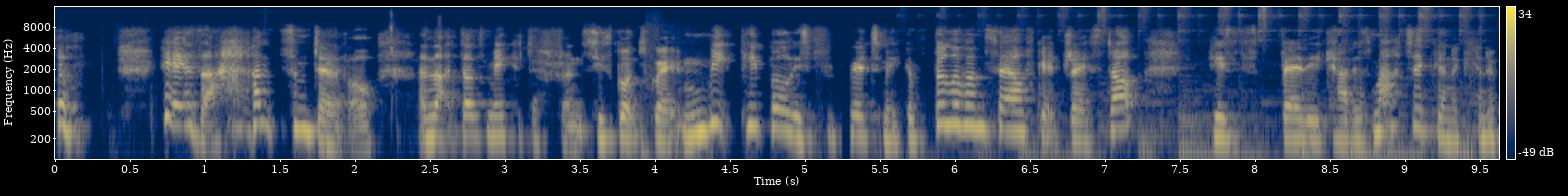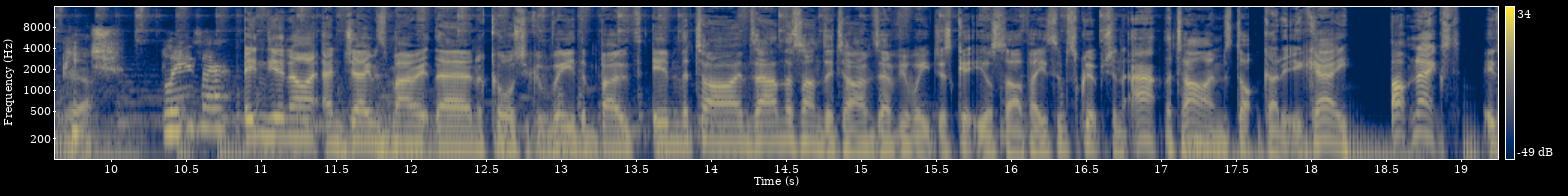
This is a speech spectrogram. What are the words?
he is a handsome devil, and that does make a difference. He's got to go out and meet people. He's prepared to make a fool of himself, get dressed up. He's very charismatic in a kind of peach yeah. blazer. India Knight and James Marriott there, and of course you can read them both in the Times and the Sunday Times every week. Just get yourself a subscription at thetimes.co.uk. Up next, it's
